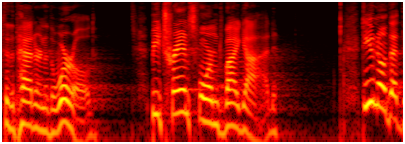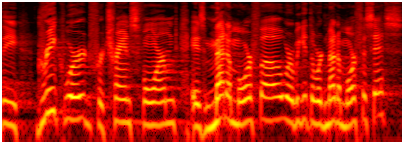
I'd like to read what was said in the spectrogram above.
to the pattern of the world. Be transformed by God. Do you know that the Greek word for transformed is metamorpho, where we get the word metamorphosis?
